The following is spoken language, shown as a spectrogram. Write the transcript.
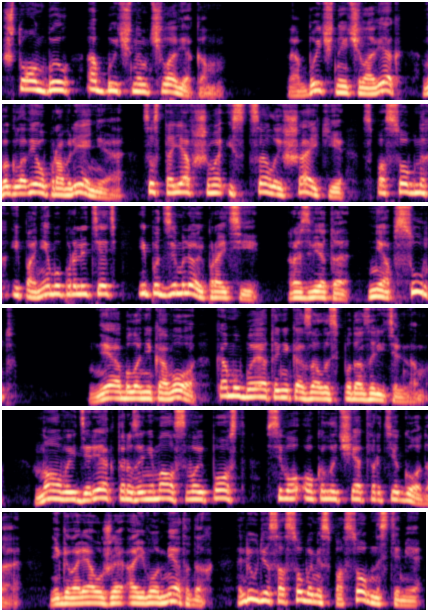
что он был обычным человеком. Обычный человек во главе управления, состоявшего из целой шайки, способных и по небу пролететь, и под землей пройти. Разве это не абсурд? Не было никого, кому бы это не казалось подозрительным. Новый директор занимал свой пост всего около четверти года. Не говоря уже о его методах, люди с особыми способностями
